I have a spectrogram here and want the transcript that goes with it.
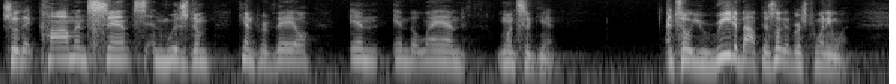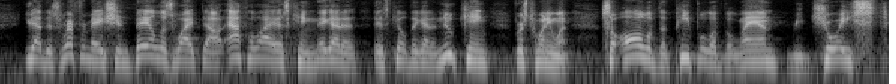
so that common sense and wisdom can prevail in, in the land once again. And so you read about this. Look at verse 21. You have this Reformation. Baal is wiped out. Athaliah is king. They got a, is killed. They got a new king. Verse 21. So all of the people of the land rejoiced,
